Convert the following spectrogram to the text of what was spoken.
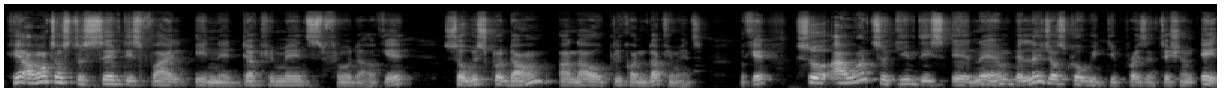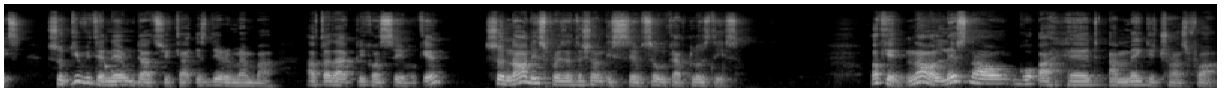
Here I want us to save this file in a Documents folder, okay? So we scroll down and I'll click on Documents, okay? So I want to give this a name, but let's just go with the presentation 8. So give it a name that you can easily remember. After that, click on Save, okay? So now this presentation is saved, so we can close this. Okay, now let's now go ahead and make the transfer.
